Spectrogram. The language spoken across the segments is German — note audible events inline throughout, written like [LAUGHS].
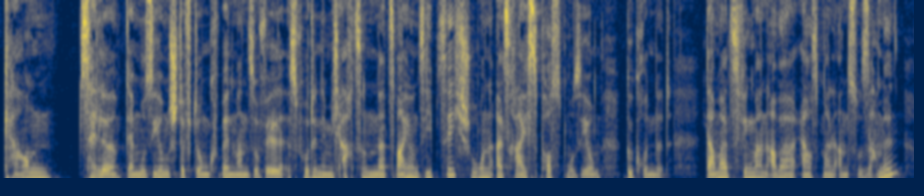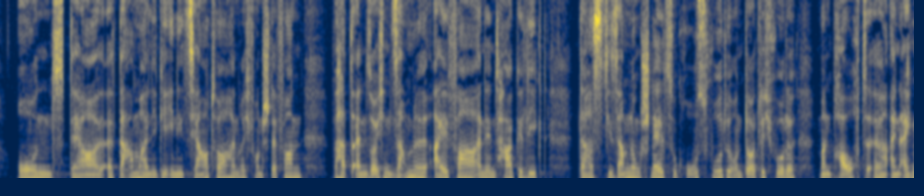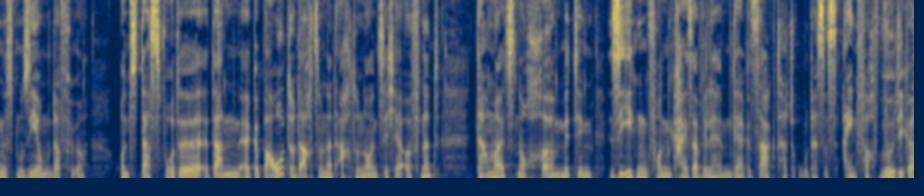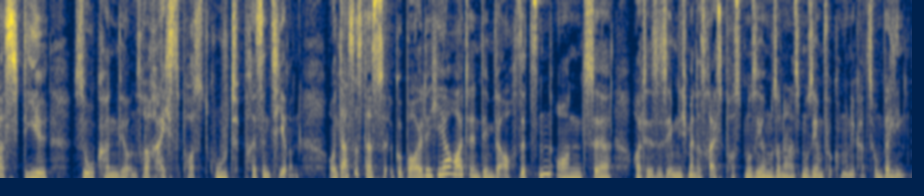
Kern Zelle der Museumsstiftung, wenn man so will. Es wurde nämlich 1872 schon als Reichspostmuseum gegründet. Damals fing man aber erstmal an zu sammeln und der äh, damalige Initiator Heinrich von Stephan hat einen solchen Sammeleifer an den Tag gelegt, dass die Sammlung schnell zu groß wurde und deutlich wurde, man braucht äh, ein eigenes Museum dafür. Und das wurde dann äh, gebaut und 1898 eröffnet damals noch äh, mit dem Segen von Kaiser Wilhelm, der gesagt hat, oh, das ist einfach würdiger Stil, so können wir unsere Reichspost gut präsentieren. Und das ist das Gebäude hier heute, in dem wir auch sitzen. Und äh, heute ist es eben nicht mehr das Reichspostmuseum, sondern das Museum für Kommunikation Berlin.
